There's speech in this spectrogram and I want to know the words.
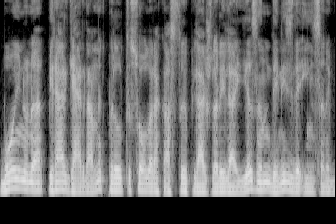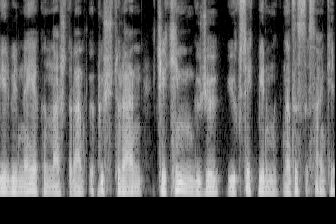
boynuna birer gerdanlık pırıltısı olarak astığı plajlarıyla yazın denizle insanı birbirine yakınlaştıran, öpüştüren, çekim gücü yüksek bir mıknatıstı sanki.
